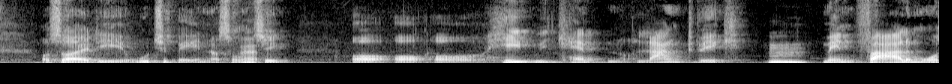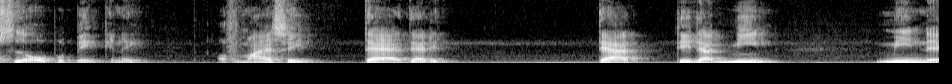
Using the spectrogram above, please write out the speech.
og så er det rutsjebanen og sådan ja. ting. Og, og, og helt ud i kanten og langt væk, mm. men far eller mor sidder over på bænken. Ikke? Og for mig at se, der, der er det, der er det der er min, min øh,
